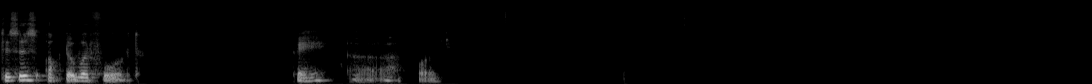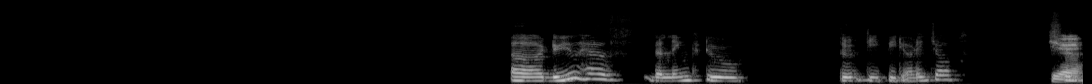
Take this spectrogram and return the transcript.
this is October fourth. Okay. Uh, Uh, do you have the link to to the periodic jobs? Yeah,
